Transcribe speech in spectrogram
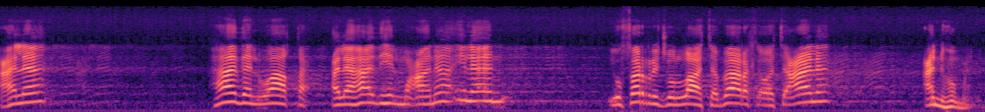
على هذا الواقع على هذه المعاناة إلى أن يفرج الله تبارك وتعالى عنهما.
